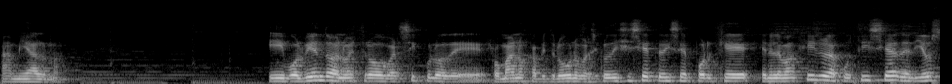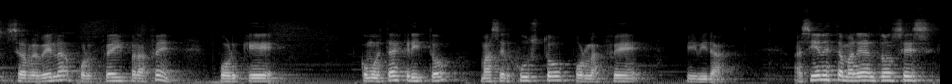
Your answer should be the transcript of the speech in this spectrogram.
a mi alma. Y volviendo a nuestro versículo de Romanos capítulo 1, versículo 17, dice, porque en el Evangelio la justicia de Dios se revela por fe y para fe, porque como está escrito, más el justo por la fe vivirá. Así en esta manera entonces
